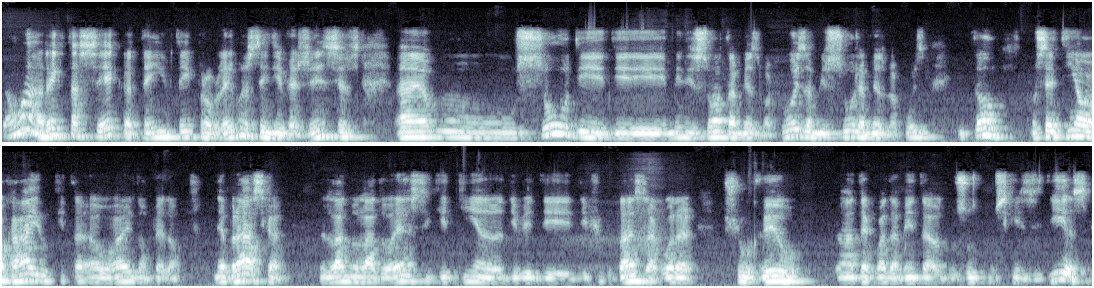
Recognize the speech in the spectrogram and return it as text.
é uma área que está seca, tem, tem problemas, tem divergências. É, o sul de, de Minnesota, a mesma coisa, Missouri, a mesma coisa. Então, você tinha Ohio, que tá, Ohio, não, perdão, Nebraska, lá no lado oeste, que tinha de, de dificuldades, agora choveu adequadamente nos últimos 15 dias.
